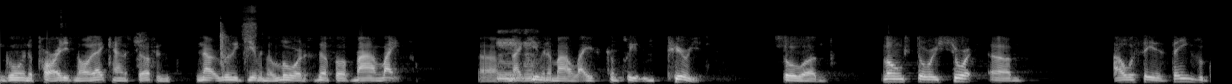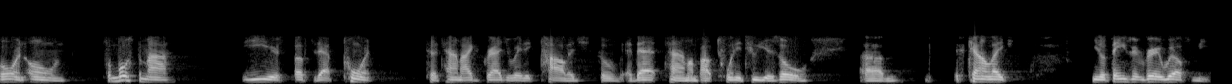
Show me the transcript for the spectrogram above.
and going to parties and all that kind of stuff and not really giving the Lord enough of my life uh, not Mhm. giving him my life completely, period. So, um, long story short, um, I would say that things were going on for most of my years up to that point, to the time I graduated college. So at that time, I'm about 22 years old. Um, it's kind of like, you know, things went very well for me.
